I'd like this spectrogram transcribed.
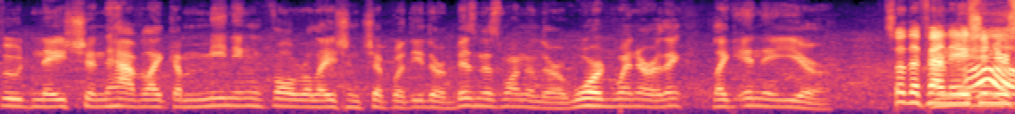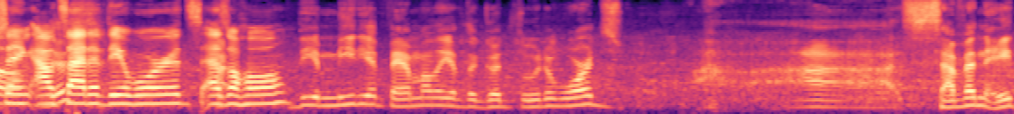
Food Nation have like a meaningful relationship with either a business one or their award winner or thing like in a year? So the foundation, you're saying outside of the awards as a whole? The immediate family of the Good Food Awards, uh, seven, eight,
